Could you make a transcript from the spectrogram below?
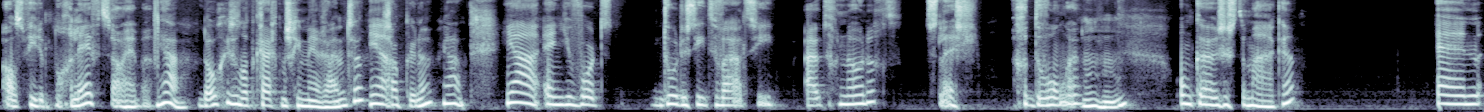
als Philip nog geleefd zou hebben. ja, logisch. Want dat krijgt misschien meer ruimte. Ja. Zou kunnen, ja. Ja, en je wordt door de situatie uitgenodigd... slash gedwongen Mhm. om keuzes te maken. En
